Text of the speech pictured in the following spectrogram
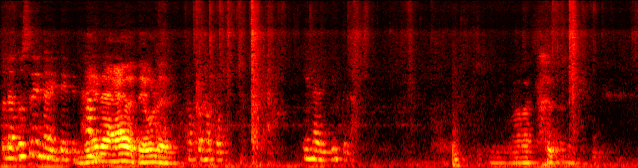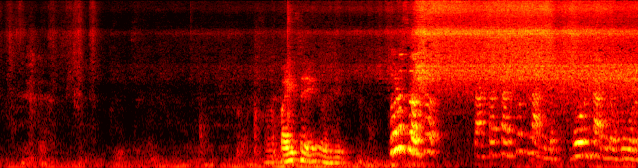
तुला दुसरी नळी देते. थांब. हे काय होतं एवढं. नको नको. ही नळी घे तुला मला चालतं नाही. मला पाहिजे आहे म्हणजे. थोडस ताकासारखंच लागलं. गोड लागलं गोड.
